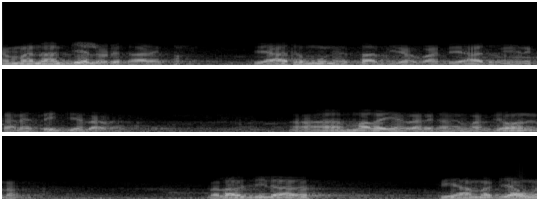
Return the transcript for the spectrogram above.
အမှန်တန်ပြည့်လို့တခါလေတရားထုတ်မှုနဲ့စပ်ပြီးတော့ဗာတရားထုတ်ရင်တခါလေစိတ်ပြည့်လာတာဟာမှားလိုက်ရတာတခါလေမှပြောနေတော့ဘယ်လောက်ကြည့်လားဒီဟာမပြောင်းမ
